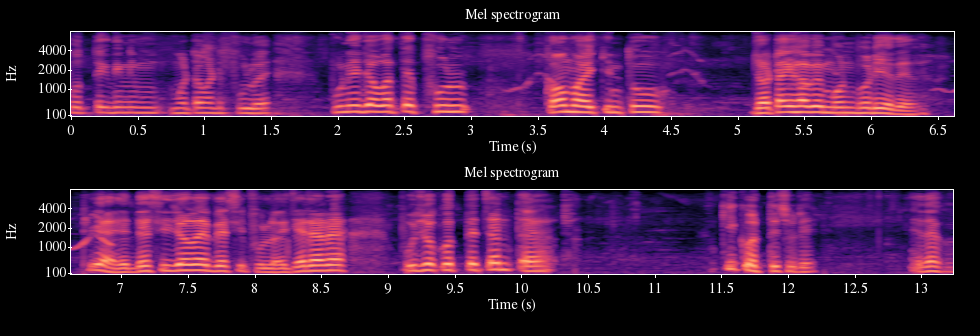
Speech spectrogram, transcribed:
প্রত্যেক দিনই মোটামুটি ফুল হয়। পুনে জবাতে ফুল কম হয়, কিন্তু যটাই হবে মন ভরিয়ে দেবে। ঠিক আছে, দেশি জবায় বেশি ফুল হয়। যারা পুজো করতে চান, তা কী করতেছু রে? এ দেখো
